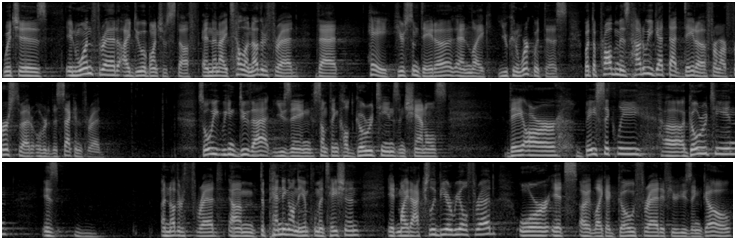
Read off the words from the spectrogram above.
which is in one thread, I do a bunch of stuff, and then I tell another thread that hey, here's some data, and like you can work with this. But the problem is, how do we get that data from our first thread over to the second thread? So we, we can do that using something called Go routines and channels. They are basically, uh, a Go routine is another thread. Um, depending on the implementation, it might actually be a real thread, or it's a, like a Go thread if you're using Go.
